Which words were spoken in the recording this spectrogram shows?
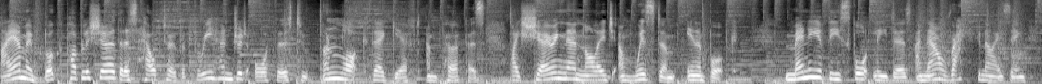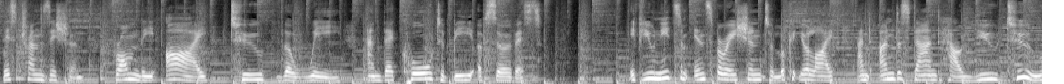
I am a book publisher that has helped over 300 authors to unlock their gift and purpose by sharing their knowledge and wisdom in a book. Many of these thought leaders are now recognizing this transition from the I to the we and their call to be of service. If you need some inspiration to look at your life and understand how you too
